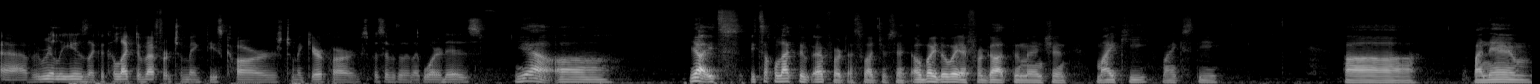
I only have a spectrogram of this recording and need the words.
have. It really is like a collective effort to make these cars, to make your car specifically like what it is. Yeah. Uh yeah, it's it's a collective effort, That's what you said. Oh, by the way, I forgot to mention Mikey, Mike's T, uh, Panem,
